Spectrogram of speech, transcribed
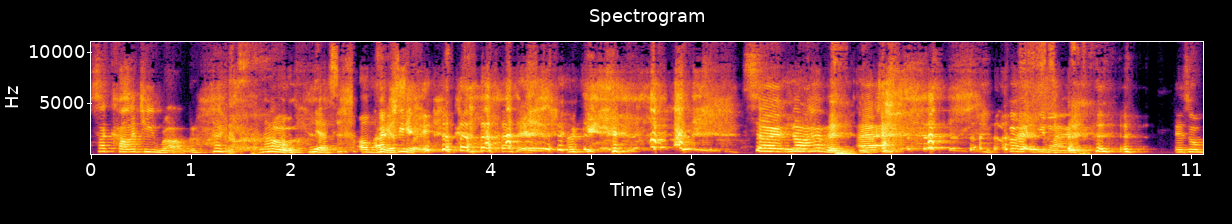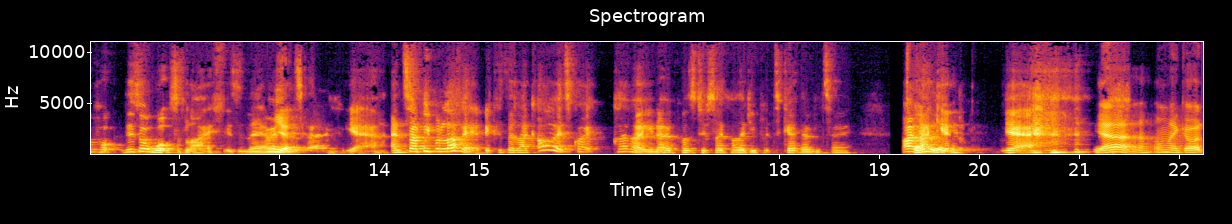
psychology wrong. I'm like, no. yes, obviously. okay. so no, I haven't. Uh, but you know, there's all there's all walks of life, isn't there? And yeah. So, yeah. And some people love it because they're like, oh, it's quite clever, you know, positive psychology put together, and so I totally. like it. Yeah. yeah. Oh my god.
